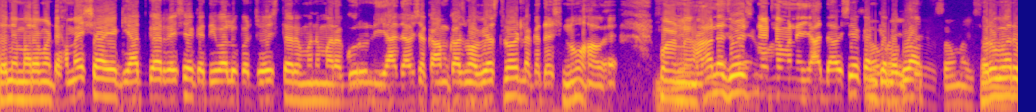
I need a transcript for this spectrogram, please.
જેને મારા માટે હંમેશા એક યાદગાર રહેશે કે દિવાલ ઉપર જોઈશ ત્યારે મને મારા ગુરુની યાદ આવશે. કામકાજમાં વ્યસ્ત રહો એટલે કદાચ ન આવે પણ આને જોઈશ ને એટલે મને યાદ આવશે કારણ કે ભગવાન. બરોબર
